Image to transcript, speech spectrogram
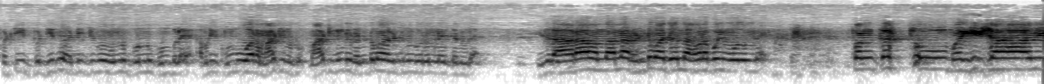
பட்டி பட்டின்னு அடிச்சுக்கும் ஒண்ணு பொண்ணு கும்பல. அப்படி கும்பு வர மாட்டினுக்கும் மாட்டிக்கிட்டு ரெண்டுமா அடிச்சுட்டு வரும்னே தெரியல. இதுல ஆறா வந்தான்னா ரெண்டுமா சேர்ந்து அவனை போய் மோதும்னே. பங்கோ மகிஷாவிபதத்ராஜன்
